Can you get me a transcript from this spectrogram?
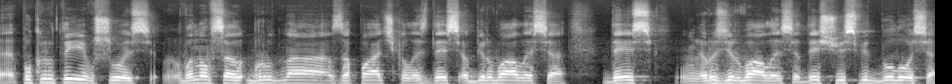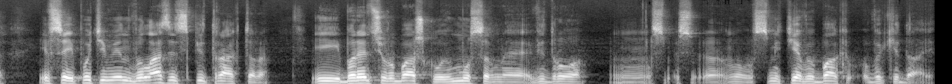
е, покрутив щось, воно все брудна, запачкалось, десь обірвалося, десь розірвалося, десь щось відбулося. І все. І потім він вилазить з-під трактора і бере цю рубашку і в мусорне відро, е, ну, сміттєвий бак викидає.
